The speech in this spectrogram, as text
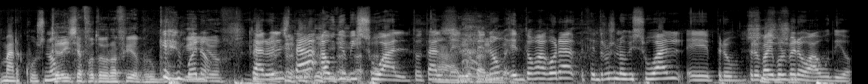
Marcus, non? Que deixa fotografía por un que, bueno, claro, ele está audiovisual totalmente, ah, non? Entón agora centrouse no visual, eh, pero, pero sí, vai sí, volver sí. ao audio.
